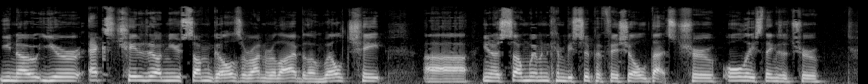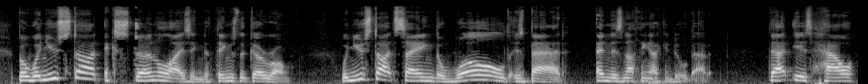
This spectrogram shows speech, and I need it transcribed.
you know, your ex cheated on you. Some girls are unreliable and will cheat. Uh, you know, some women can be superficial. That's true. All these things are true. But when you start externalizing the things that go wrong, when you start saying the world is bad and there's nothing I can do about it, that is how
